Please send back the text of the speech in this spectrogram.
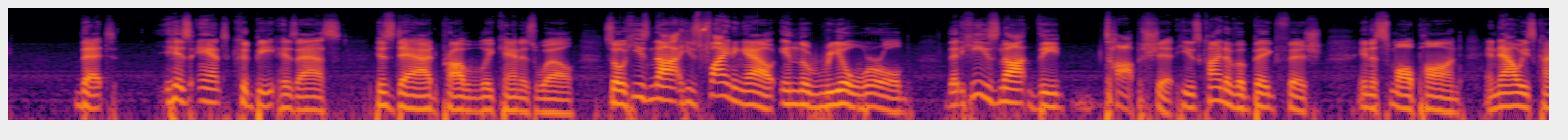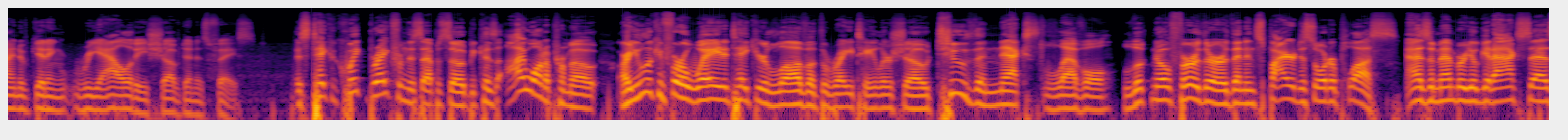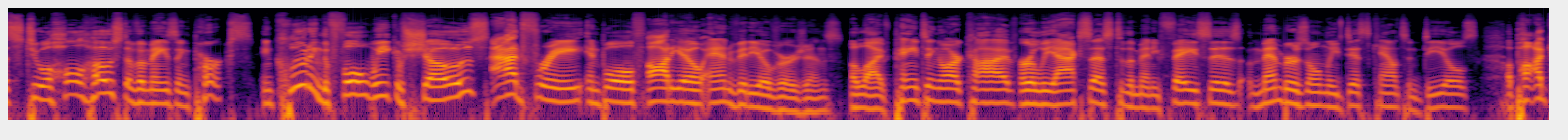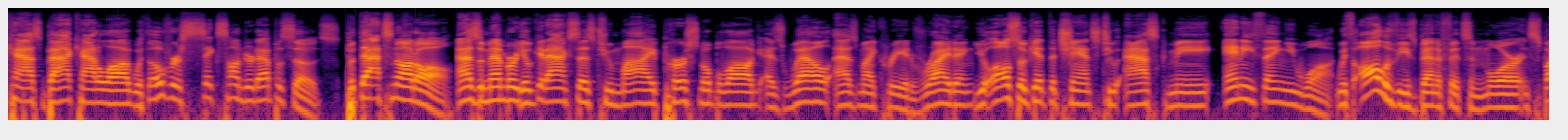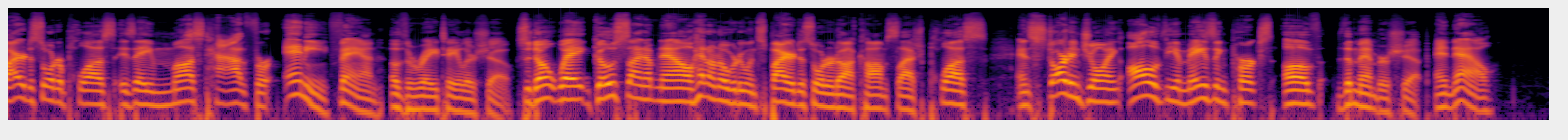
That his aunt could beat his ass. His dad probably can as well. So he's not, he's finding out in the real world that he's not the top shit. He was kind of a big fish in a small pond, and now he's kind of getting reality shoved in his face. Let's take a quick break from this episode because I want to promote. Are you looking for a way to take your love of The Ray Taylor Show to the next level? Look no further than Inspired Disorder Plus. As a member, you'll get access to a whole host of amazing perks, including the full week of shows, ad free in both audio and video versions, a live painting archive, early access to the many faces, members only discounts and deals, a podcast back catalog with over 600 episodes. But that's not all. As a member, you'll get access to my personal blog as well as my creative writing. You'll also get the chance to ask me anything you want. With all of these benefits and more, Inspired Disorder Plus is a must have for any fan of The Ray Taylor Show. So don't wait. Go sign up now. Head on over to inspireddisorder.com slash plus and start enjoying all of the amazing perks of the membership. And now,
